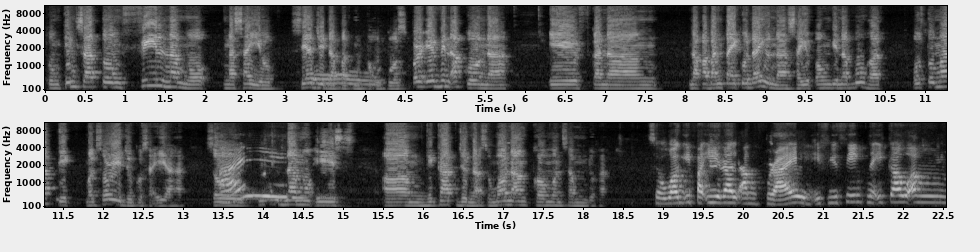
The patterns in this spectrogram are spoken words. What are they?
kung kinsa tong feel na mo nga sayop, siya jud dapat mo paubos. Or even ako na if kanang nakabantay ko dayon na sayop akong ginabuhat, automatic mag-sorry jud ko sa iya. ha. So, Ay! na mo is um gikat jud na so na ang common sa mundo ha So, wag ipairal ang pride. If you think na ikaw ang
